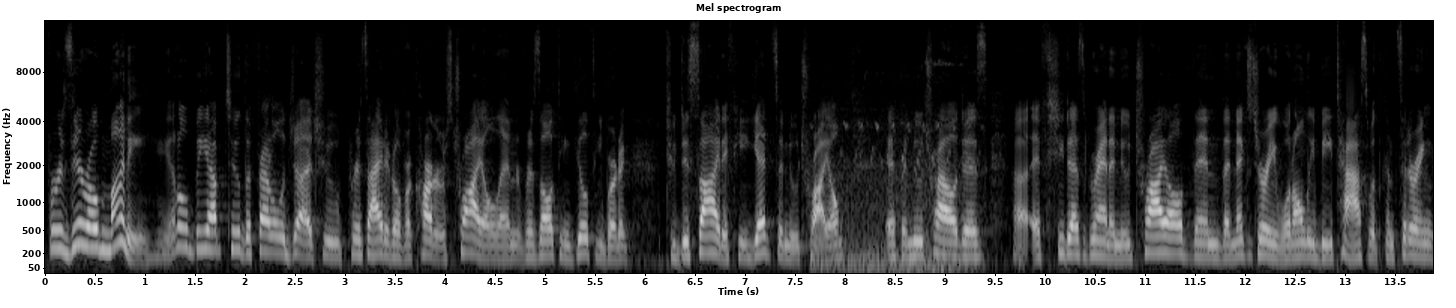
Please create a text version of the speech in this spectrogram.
for zero money. It'll be up to the federal judge who presided over Carter's trial and resulting guilty verdict to decide if he gets a new trial. If a new trial does, uh, if she does grant a new trial, then the next jury will only be tasked with considering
